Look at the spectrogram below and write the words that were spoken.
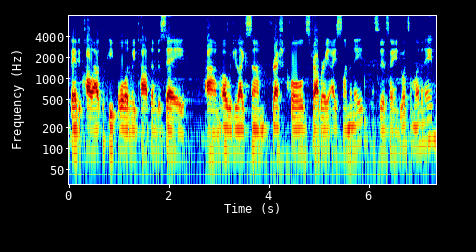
they had to call out to people, and we taught them to say, um, Oh, would you like some fresh, cold strawberry ice lemonade? Instead of saying, Do you want some lemonade?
